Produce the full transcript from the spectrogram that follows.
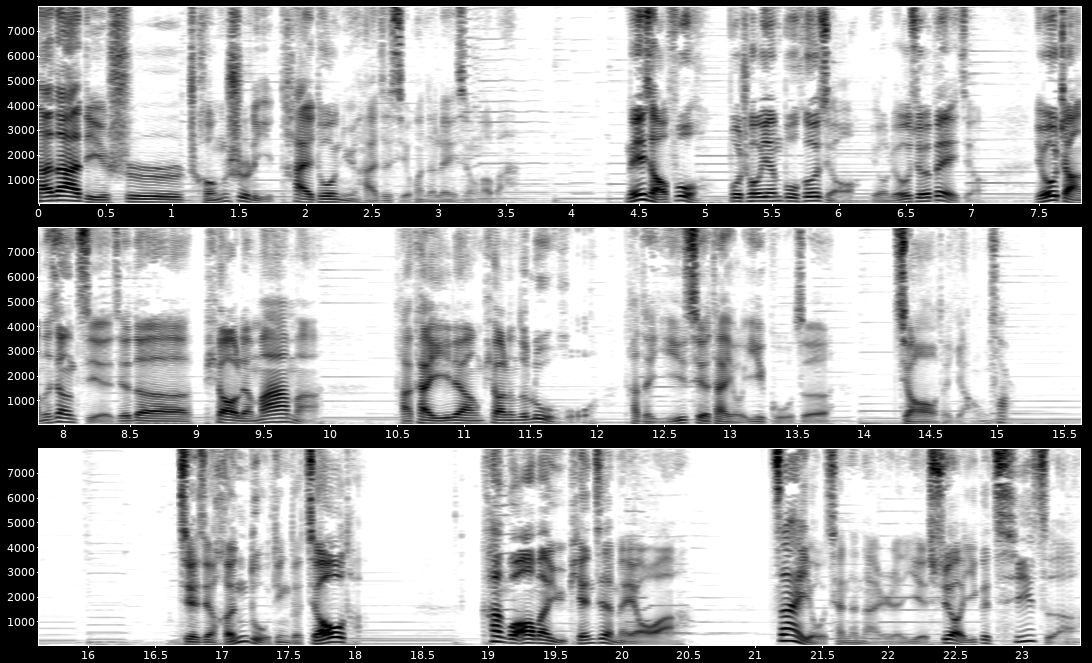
他大抵是城市里太多女孩子喜欢的类型了吧？没小腹，不抽烟不喝酒，有留学背景，有长得像姐姐的漂亮妈妈。他开一辆漂亮的路虎，他的一切带有一股子骄傲的洋范儿。姐姐很笃定的教他：“看过《傲慢与偏见》没有啊？再有钱的男人也需要一个妻子啊。”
